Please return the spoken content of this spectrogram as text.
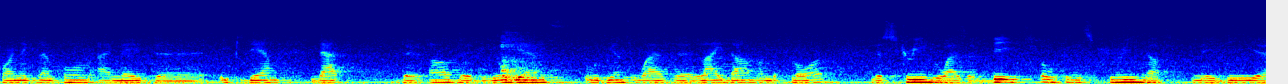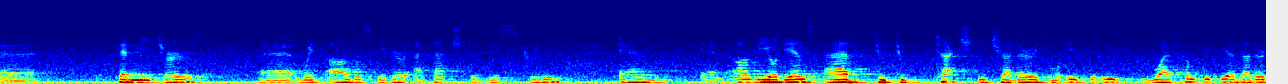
For an example, I made the Epiderm that the, all the, the audience audience was uh, lie down on the floor. The screen was a big floating screen of maybe uh, 10 meters uh, with all the speaker attached to this screen and, and all the audience had to, to touch each other. It, it, it was completely another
